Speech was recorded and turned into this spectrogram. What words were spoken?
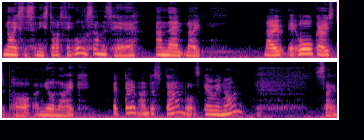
niceness and you start to think oh summer's here. And then no no it all goes to pot. And you're like i don't understand what's going on. So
